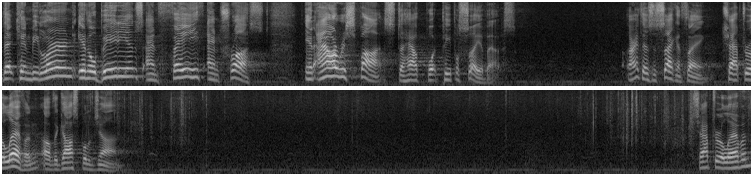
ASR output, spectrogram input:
that can be learned in obedience and faith and trust in our response to how, what people say about us. All right, there's a second thing. Chapter 11 of the Gospel of John. Chapter 11.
